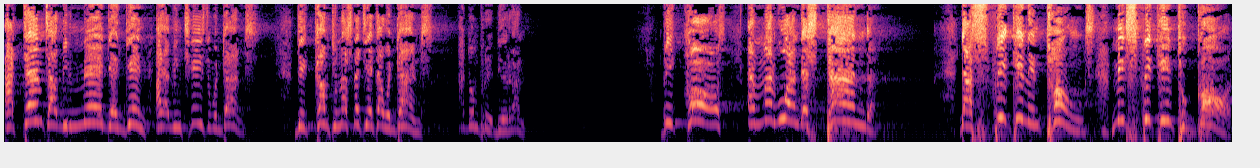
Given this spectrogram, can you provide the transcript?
Attempts have been made again. I have been chased with guns. They come to National Theatre with guns. I don't pray, they run. Because a man who understands that speaking in tongues means speaking to God.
